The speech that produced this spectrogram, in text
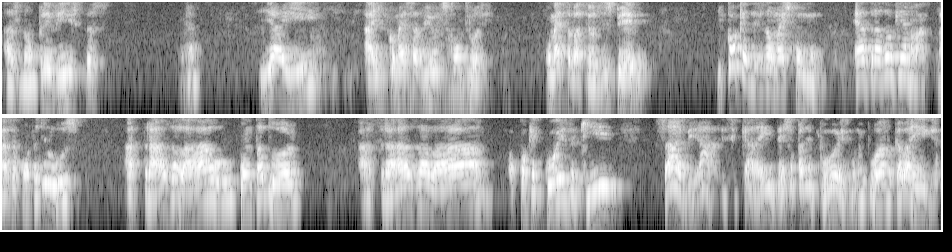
as não previstas. Né? E aí, aí começa a ver o descontrole começa a bater o desespero. E qual é a decisão mais comum? É atrasar o quê? Não, atrasa a conta de luz, atrasa lá o contador, atrasa lá qualquer coisa que, sabe, ah, esse cara aí deixa para depois, vamos empurrando com a barriga.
